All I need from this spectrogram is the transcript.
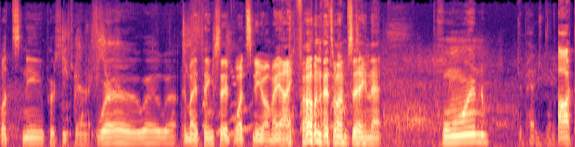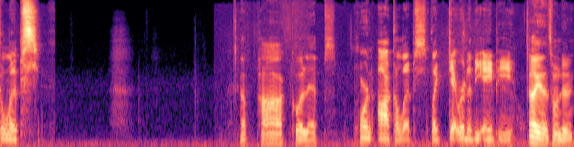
What's new, Pussycat? Whoa, whoa, whoa. And my thing said, "What's new" on my iPhone. That's why I'm saying that. Porn Depends what Apocalypse. apocalypse. Pornocalypse. Like, get rid of the AP. Oh yeah, that's what I'm doing.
